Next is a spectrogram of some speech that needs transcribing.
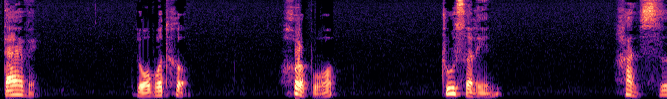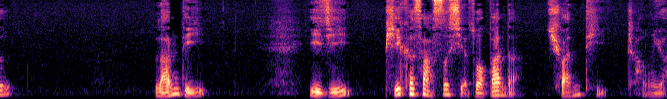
戴维、罗伯特、赫伯、朱瑟林、汉斯、兰迪以及皮克萨斯写作班的全体成员。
